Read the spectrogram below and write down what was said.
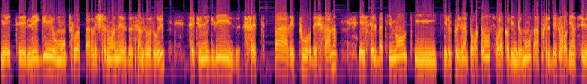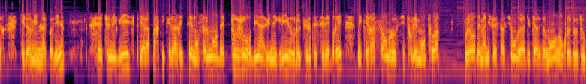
qui a été léguée au Montois par les chanoinesses de Sainte-Vaudru. C'est une église faite par et pour des femmes et c'est le bâtiment qui, qui, est le plus important sur la colline de Mons, après le beffroi bien sûr qui domine la colline. C'est une église qui a la particularité non seulement d'être toujours bien une église où le culte est célébré, mais qui rassemble aussi tous les Montois lors des manifestations de la Ducasse de Mons, donc le Doudou.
